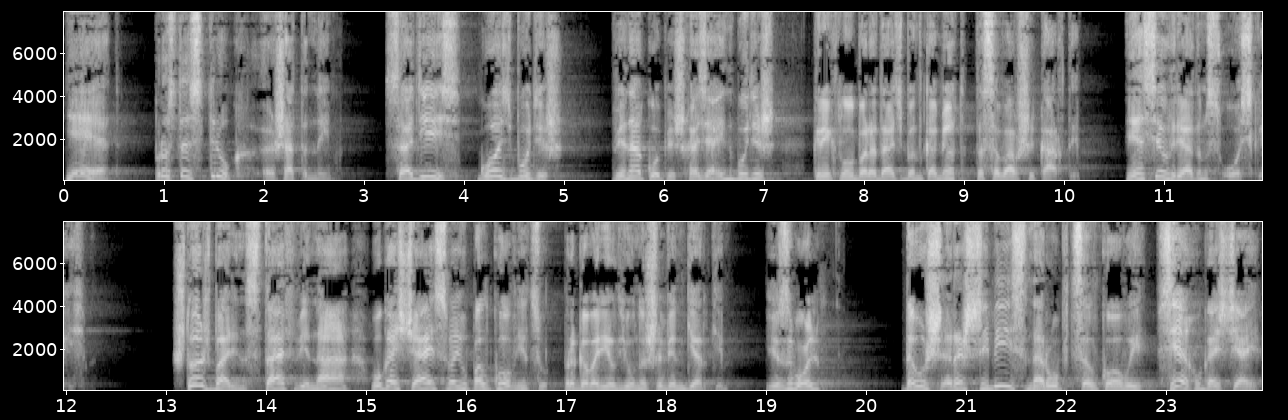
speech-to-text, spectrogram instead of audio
«Нет, просто стрюк шатанный». «Садись, гость будешь, вина купишь, хозяин будешь», — крикнул бородач-банкомет, тасовавший карты. Я сел рядом с Оськой. «Что ж, барин, ставь вина, угощай свою полковницу», — проговорил юноша венгерки. «Изволь». «Да уж расшибись на руб целковый, всех угощай,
